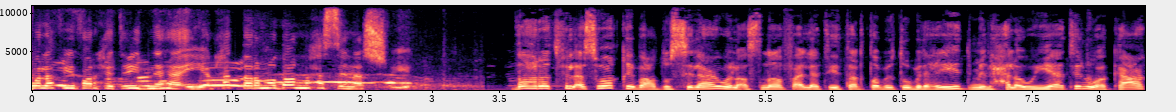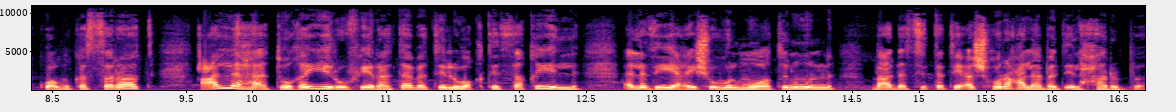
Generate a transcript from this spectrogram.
ولا في فرحة عيد نهائيا حتى رمضان ما حسيناش فيه. ظهرت في الأسواق بعض السلع والأصناف التي ترتبط بالعيد من حلويات وكعك ومكسرات علها تغير في رتابة الوقت الثقيل الذي يعيشه المواطنون بعد ستة أشهر على بدء الحرب.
